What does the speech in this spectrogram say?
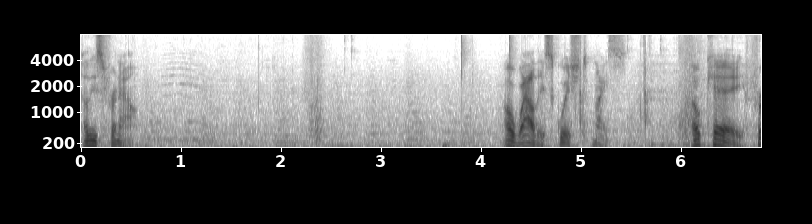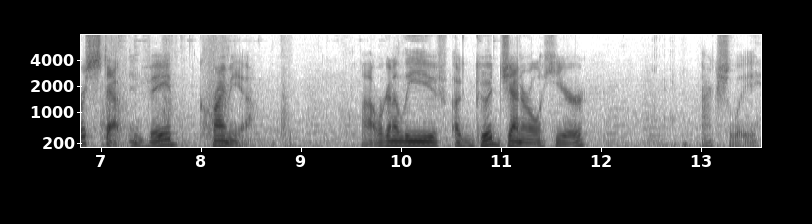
At least for now. Oh, wow, they squished. Nice. Okay, first step, invade Crimea. Uh, we're going to leave a good general here. Actually...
